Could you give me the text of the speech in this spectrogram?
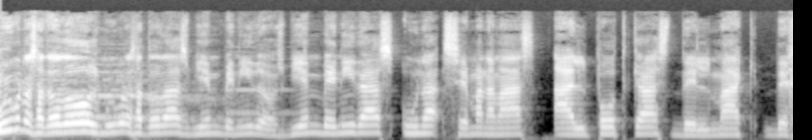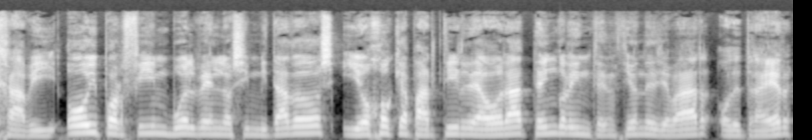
Muy buenas a todos, muy buenas a todas, bienvenidos, bienvenidas una semana más al podcast del Mac de Javi. Hoy por fin vuelven los invitados y ojo que a partir de ahora tengo la intención de llevar o de traer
